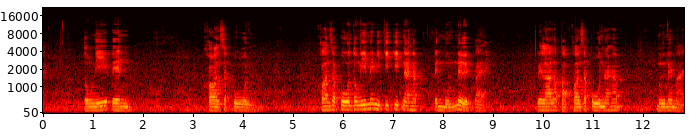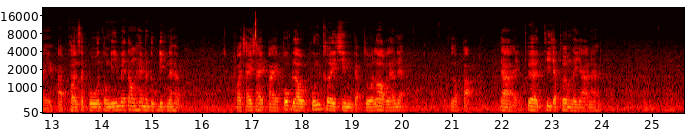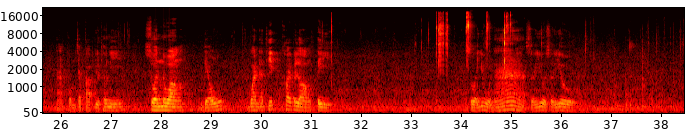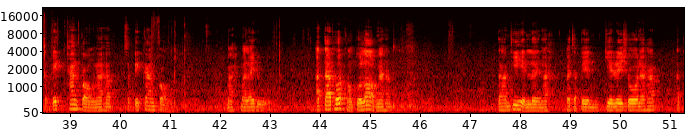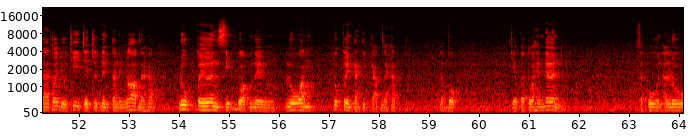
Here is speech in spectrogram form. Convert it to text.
ตรงนี้เป็นคอนสปูลคอนสปูลตรงนี้ไม่มีกิ๊กกิ๊กนะครับ เป็นหมุนหนืดไป เวลาเราปรับคอนสปูลนะครับ มือใหม่ๆ ปรับคอนสปูลตรงนี้ไม่ต้องให้มันดุกดิกนะครับ พอใช้ใช้ไปปุ๊บเราคุ้นเคยชินกับตัวลอกแล้วเนี่ย เราปรับ ได้เพื่อที่จะเพิ่มระยะนะครับผมจะปรับอยู่เท่านี้ ส่วนนวงเดี๋ยววันอาทิตย์ค่อยไปลองตี สวยอยู่นะ สวยอยู่สวยอยู่ สเปคข้างกล่องนะครับ สเปคข้างกล่อง มา มาไล่ดู อัตราโทษของตัวลอกนะครับ ตามที่เห็นเลยนะ ก็จะเป็นเกเรโชนะครับ อัตราโทษอยู่ที่ 7.1 ต่อ 1 รอบนะครับ ลูกปืน 10 บวก 1 รวมลูกปืนกันติดกับนะครับ ระบบเกี่ยวกับตัวแฮนเดิลสปูลอะลู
